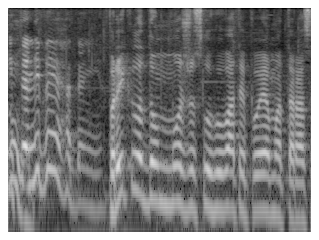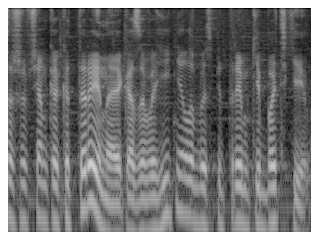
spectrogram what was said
І це не вигадані. Прикладом може слугувати поема Тараса Шевченка Катерина, яка завагітніла без підтримки батьків.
